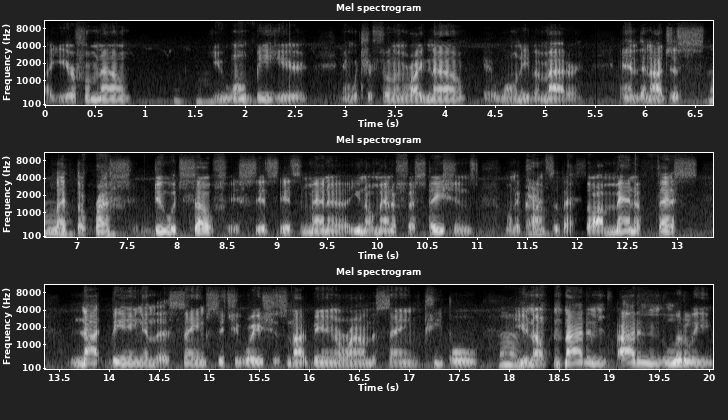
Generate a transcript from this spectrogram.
a year from now, mm-hmm. you won't be here. And what you're feeling right now, it won't even matter. And then I just mm. let the rest do itself. It's it's it's mana, you know, manifestations when it comes yeah. to that. So I manifest not being in the same situations, not being around the same people, mm. you know, not in I didn't literally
